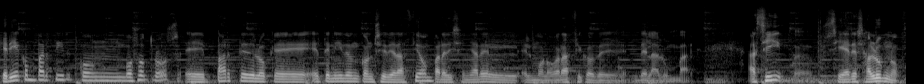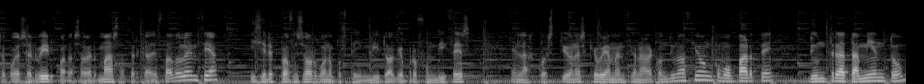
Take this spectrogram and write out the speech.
Quería compartir con vosotros eh, parte de lo que he tenido en consideración para diseñar el, monográfico de, la lumbar. Así, eh, si eres alumno, te puede servir para saber más acerca de esta dolencia y si eres profesor, bueno, pues te invito a que profundices en las cuestiones que voy a mencionar a continuación como parte de un tratamiento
